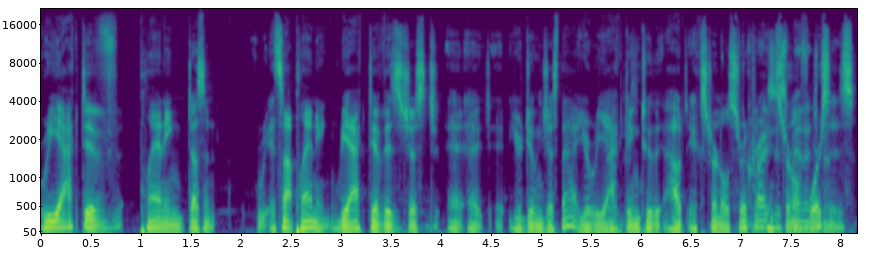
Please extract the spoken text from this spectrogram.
reactive planning doesn't. It's not planning. Reactive is just uh, uh, you're doing just that. You're reacting to the out external circum- external management. forces.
